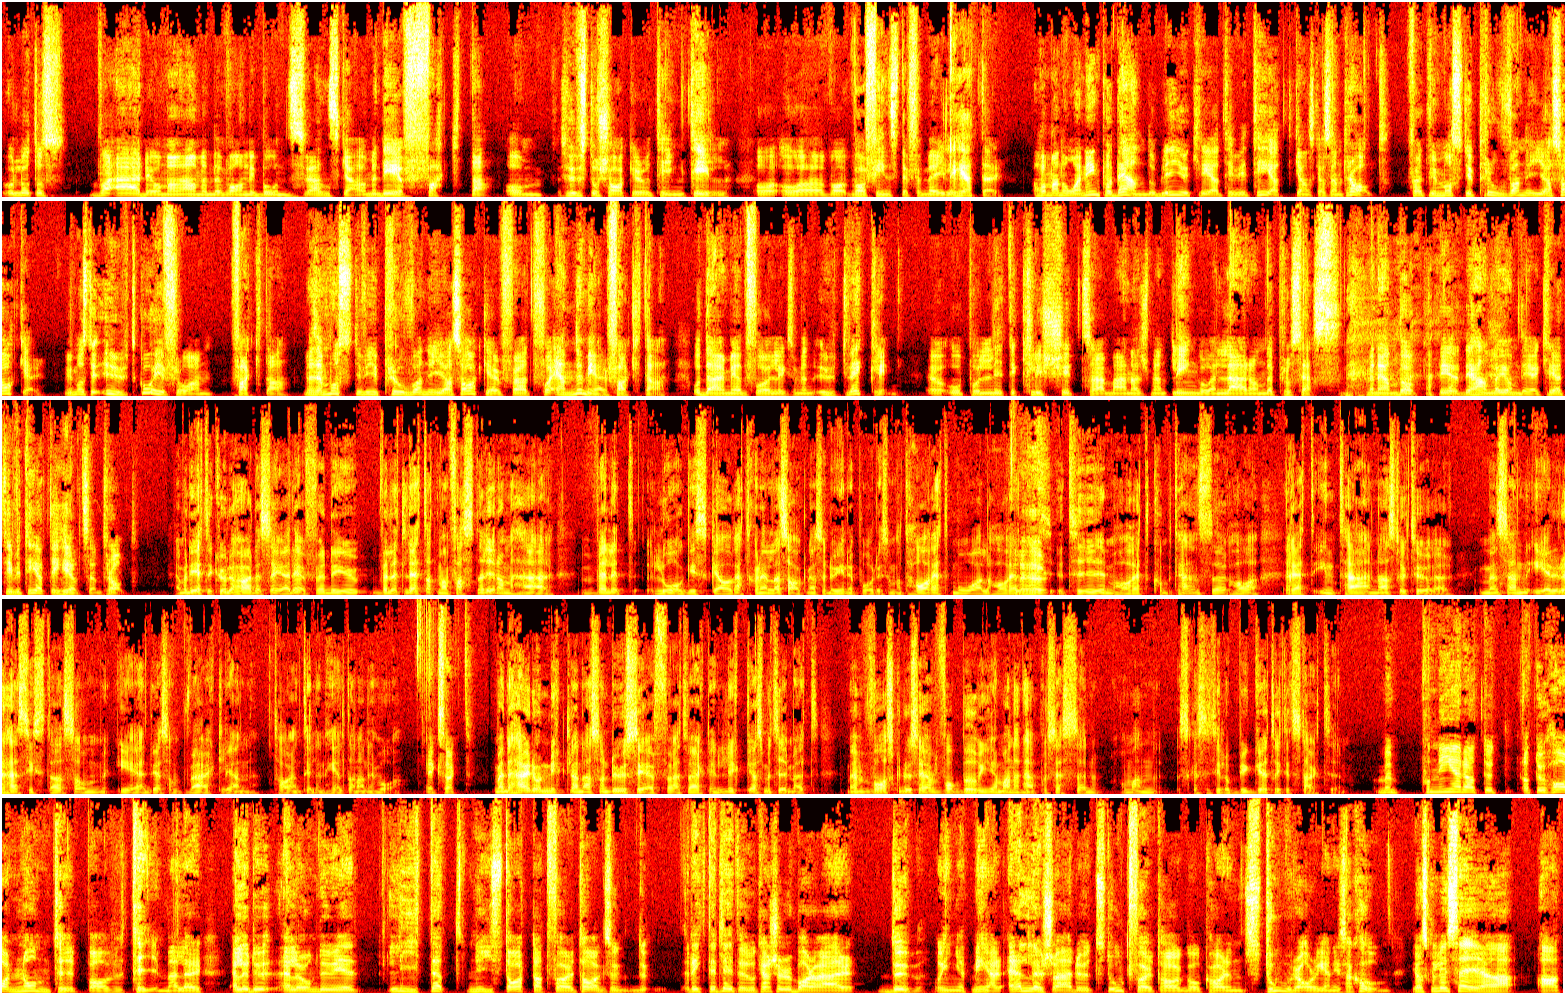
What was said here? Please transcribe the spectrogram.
och låt oss vad är det om man använder vanlig bondsvenska? Ja, men det är fakta om hur står saker och ting till och, och vad, vad, finns det för möjligheter? Har man ordning på den, då blir ju kreativitet ganska centralt. För att vi måste ju prova nya saker. Vi måste utgå ifrån fakta. Men sen måste vi ju prova nya saker för att få ännu mer fakta och därmed få liksom en utveckling. Eh, och på lite klyschigt så här management lingo, en lärande process. Men ändå, det, det handlar ju om det. Kreativitet är helt centralt. Ja, men det är jättekul att höra dig säga det, för det är ju väldigt lätt att man fastnar i de här väldigt logiska och rationella sakerna som du är inne på. Liksom att ha rätt mål, ha rätt team, ha rätt kompetenser, ha rätt interna strukturer. Men sen är det det här sista som är det som verkligen tar en till en helt annan nivå. Exakt. Men det här är då nycklarna som du ser för att verkligen lyckas med teamet. Men vad skulle du säga, var börjar man den här processen om man ska se till att bygga ett riktigt starkt team? Men ponera att du, att du har någon typ av team eller, eller, du, eller om du är litet nystartat företag, så du, riktigt litet, då kanske du bara är du och inget mer. Eller så är du ett stort företag och har en stor organisation. Jag skulle säga att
